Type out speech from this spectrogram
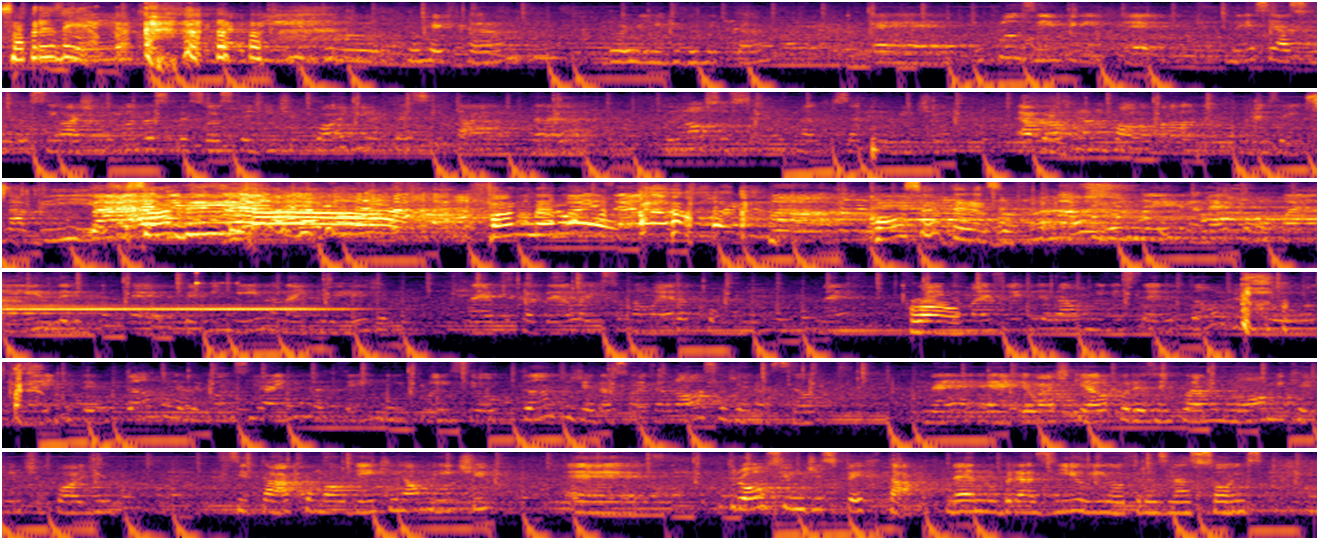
Se apresenta. Gabi do, do do Relive do Recan. É, inclusive, é, nesse assunto, assim, eu acho que uma das pessoas que a gente pode até citar da, do nosso é a própria Ana Paula por exemplo. Sabia! Sabia! Fã número um! Mas ela foi uma... Com certeza. Uma pioneira, né? Como uma líder é, feminina na igreja. Na época dela, isso não era comum, né? Uau. Ainda mais liderar um ministério tão grandioso, né? E que teve tanta relevância e ainda tem, influenciou tantas gerações, a nossa geração. Né? É, eu acho que ela, por exemplo, é um nome que a gente pode citar como alguém que realmente é, trouxe um despertar né, no Brasil e em outras nações.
